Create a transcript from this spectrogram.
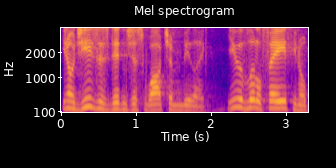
You know, Jesus didn't just watch him and be like, You have little faith, you know.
